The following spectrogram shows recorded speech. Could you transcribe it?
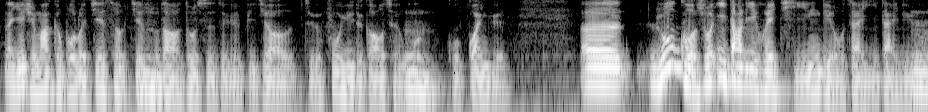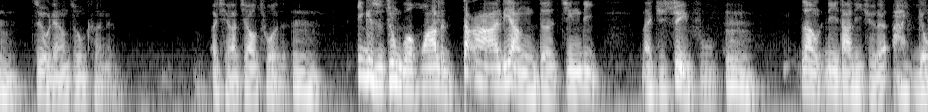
那也许马可波罗接受接触到都是这个比较这个富裕的高层或或官员。呃，如果说意大利会停留在“一带一路”，嗯，只有两种可能，而且要交错的，嗯，一个是中国花了大量的精力来去说服，嗯，让意大利觉得啊有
